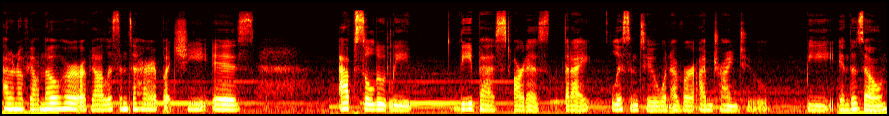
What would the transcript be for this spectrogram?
I don't know if y'all know her or if y'all listen to her, but she is absolutely the best artist that I listen to whenever I'm trying to be in the zone.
